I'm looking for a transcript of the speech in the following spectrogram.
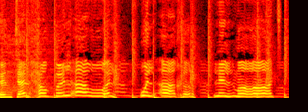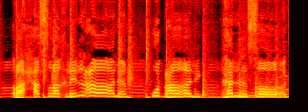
انت الحب الأول والآخر للموت. راح أصرخ للعالم وبعالي هالصوت.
